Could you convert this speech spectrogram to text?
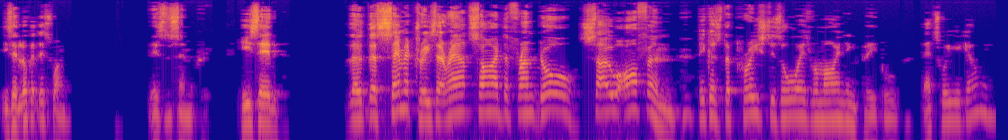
He said, look at this one. There's the cemetery. He said, the, the cemeteries are outside the front door so often because the priest is always reminding people that's where you're going.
